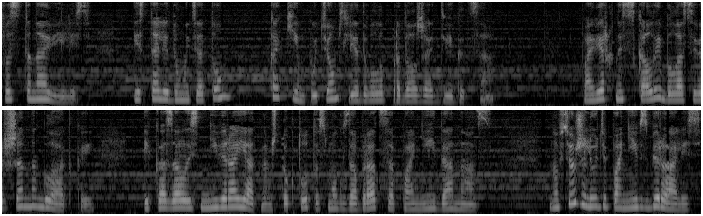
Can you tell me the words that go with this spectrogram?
восстановились и стали думать о том, каким путем следовало продолжать двигаться. Поверхность скалы была совершенно гладкой, и казалось невероятным, что кто-то смог взобраться по ней до нас. Но все же люди по ней взбирались,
